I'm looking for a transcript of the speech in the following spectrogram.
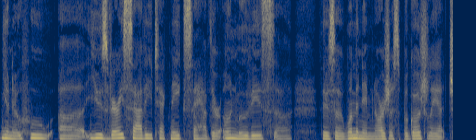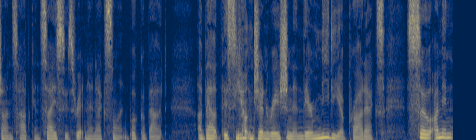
you know, who uh, use very savvy techniques. They have their own movies. Uh, there's a woman named Narges Bajoghli at Johns Hopkins SAIS who's written an excellent book about about this young generation and their media products. So I mean,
